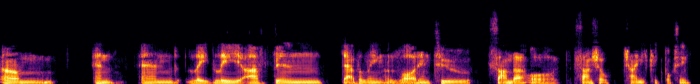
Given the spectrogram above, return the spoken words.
um, and, and lately I've been dabbling a lot into Sanda or Sanshou Chinese kickboxing.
